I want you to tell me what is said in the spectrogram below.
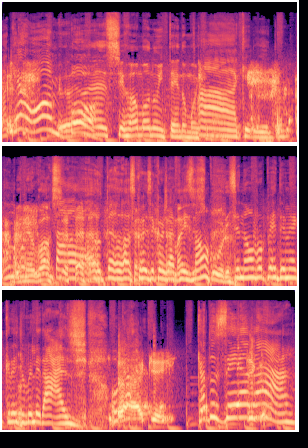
Aqui é homem, pô. Esse ramo eu não entendo muito. não. Ah, querido. Eu não vou negócio contar é- as coisas que eu já é mais fiz, não. escuro. Senão eu vou perder minha credibilidade. Ô, Ah, Ca- ok. Caduzeira!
